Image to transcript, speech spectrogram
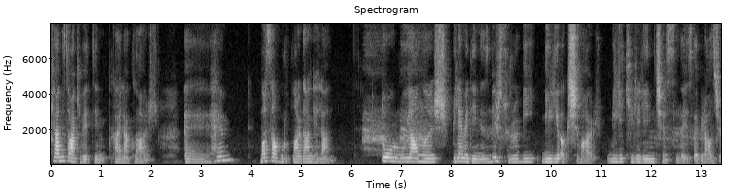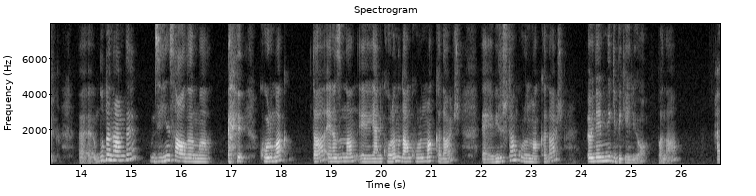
kendi takip ettiğim kaynaklar e, hem WhatsApp gruplardan gelen doğru, yanlış, bilemediğimiz bir sürü bir bilgi akışı var. Bilgi kirliliğinin içerisindeyiz de birazcık. Ee, bu dönemde zihin sağlığımı korumak da en azından e, yani koronadan korunmak kadar, e, virüsten korunmak kadar önemli gibi geliyor bana. Ee,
